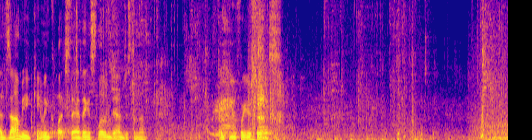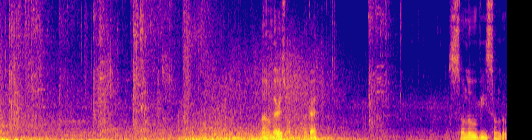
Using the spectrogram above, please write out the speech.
That zombie came in clutch there. I think it slowed him down just enough. Thank you for your service. Oh, there is one. Okay. Solo v solo.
